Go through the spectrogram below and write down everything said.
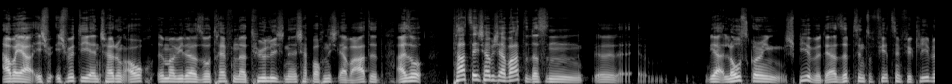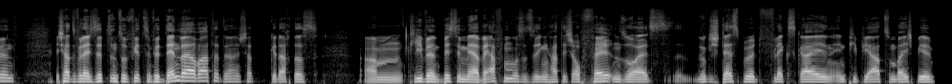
Aber ja, ich, ich würde die Entscheidung auch immer wieder so treffen. Natürlich, ne, ich habe auch nicht erwartet. Also tatsächlich habe ich erwartet, dass ein äh, ja, Low-Scoring-Spiel wird. Ja, 17 zu 14 für Cleveland. Ich hatte vielleicht 17 zu 14 für Denver erwartet. Ja. Ich hatte gedacht, dass ähm, Cleveland ein bisschen mehr werfen muss. Deswegen hatte ich auch Felton so als wirklich desperate Flex-Guy in, in PPR zum Beispiel.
